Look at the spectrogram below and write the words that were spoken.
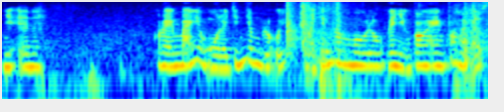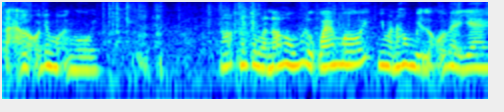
nhẹ đây nè con này em bán cho mọi người là chín trăm rưỡi, mà chín năm mươi luôn. Đây, những con em có thể xả lỗi cho mọi người. Đó, nói chung là nó không được quá mới, nhưng mà nó không bị lỗi về da.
